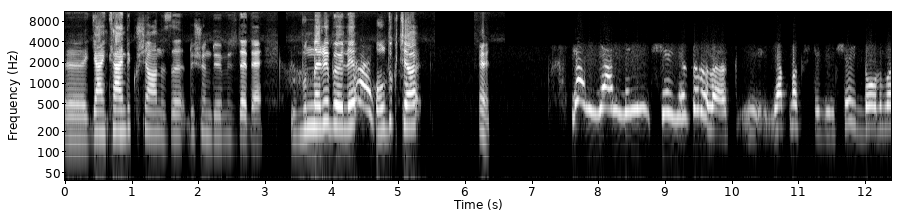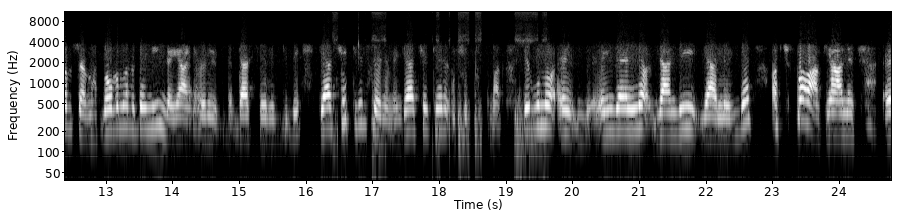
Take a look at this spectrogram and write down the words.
E, yani kendi kuşağınızı düşündüğümüzde de. Bunları böyle oldukça evet yani yani benim şey yazar olarak e, yapmak istediğim şey doğruları söylemek. Doğruları demeyeyim de yani öyle ders verir gibi. Gerçekleri söylemek, gerçekleri ışık tutmak. Ve bunu e, engellendiği yerleri de açıklamak. Yani e,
